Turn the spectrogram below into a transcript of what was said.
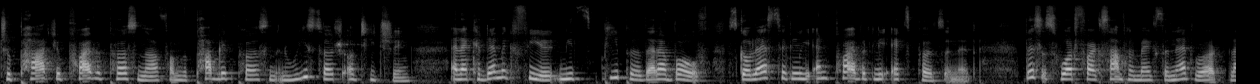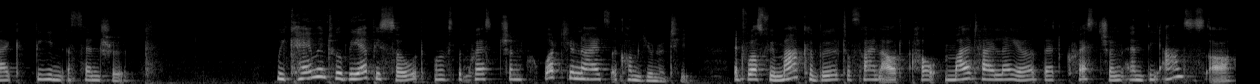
to part your private persona from the public person in research or teaching. An academic field needs people that are both scholastically and privately experts in it. This is what, for example, makes a network like Bean essential. We came into the episode with the question what unites a community? It was remarkable to find out how multi layered that question and the answers are.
